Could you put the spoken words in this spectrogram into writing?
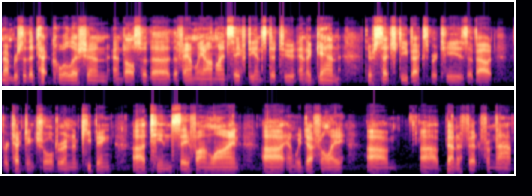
members of the Tech Coalition and also the, the Family Online Safety Institute. And again, there's such deep expertise about protecting children and keeping uh, teens safe online. Uh, and we definitely um, uh, benefit from that.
